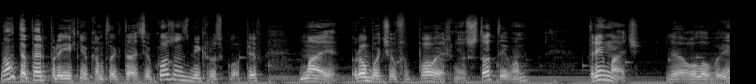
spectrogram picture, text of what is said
Ну а тепер про їхню комплектацію. Кожен з мікроскопів має робочу поверхню з штативом, тримач для голови,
